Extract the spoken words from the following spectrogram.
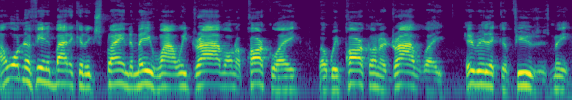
I wonder if anybody could explain to me why we drive on a parkway, but we park on a driveway. It really confuses me.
